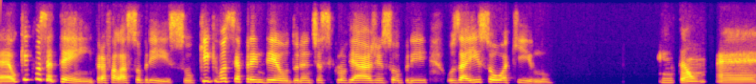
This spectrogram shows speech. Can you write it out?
É, o que, que você tem para falar sobre isso? O que, que você aprendeu durante a cicloviagem sobre usar isso ou aquilo? Então, é,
